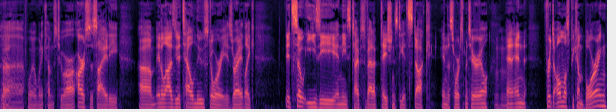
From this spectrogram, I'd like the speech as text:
uh, when, when it comes to our, our society. Um, it allows you to tell new stories, right? Like, it's so easy in these types of adaptations to get stuck in the source material and, and for it to almost become boring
